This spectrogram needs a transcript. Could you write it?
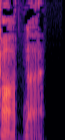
partner.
